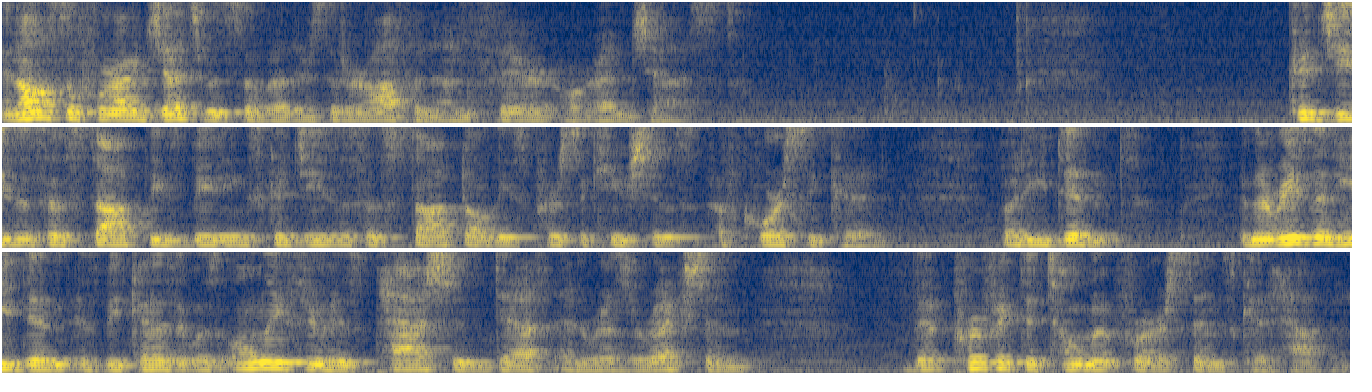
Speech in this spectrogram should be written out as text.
and also for our judgments of others that are often unfair or unjust. Could Jesus have stopped these beatings? Could Jesus have stopped all these persecutions? Of course he could, but he didn't. And the reason he didn't is because it was only through his passion, death, and resurrection that perfect atonement for our sins could happen.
